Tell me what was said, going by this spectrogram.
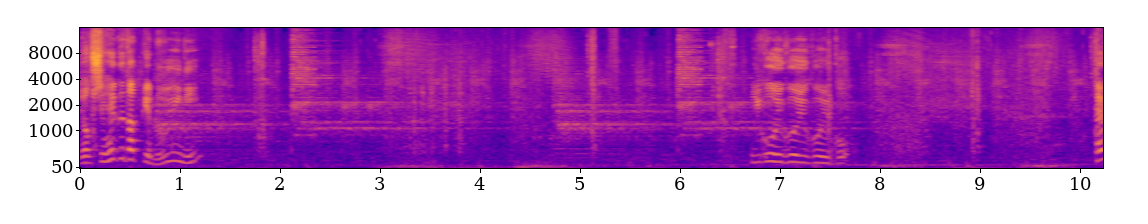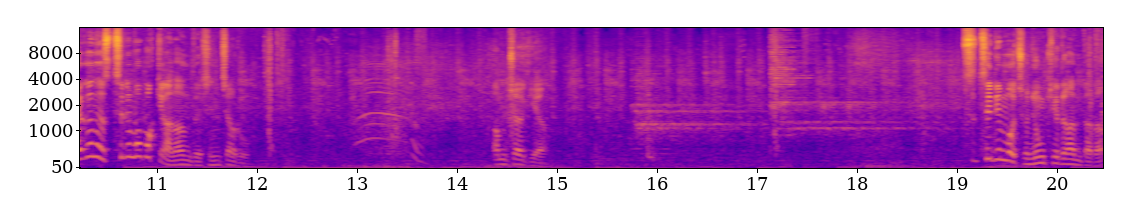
역시 해그답게 루인이? 이거 이거 이거 이거. 해그는 스트리머밖에 안 하는데 진짜로. 깜짝이야. 스트리머 전용 킬을 한다라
